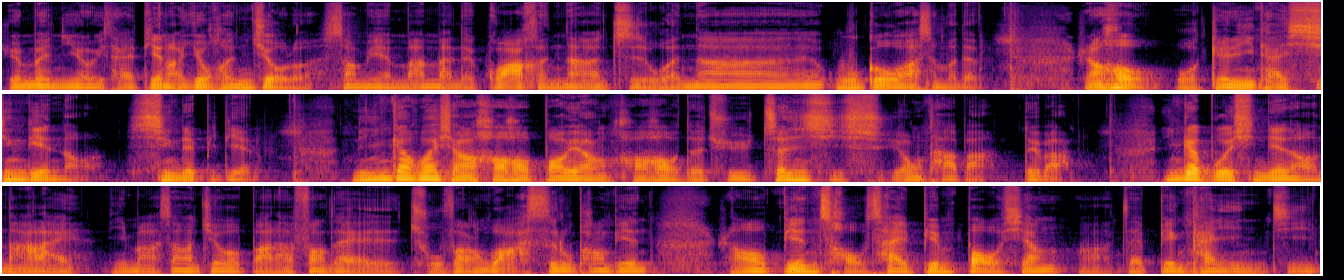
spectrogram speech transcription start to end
原本你有一台电脑用很久了，上面满满的刮痕啊、指纹啊、污垢啊什么的，然后我给你一台新电脑、新的笔电，你应该会想要好好保养、好好的去珍惜使用它吧，对吧？应该不会新电脑拿来，你马上就把它放在厨房瓦斯炉旁边，然后边炒菜边爆香啊，再边看影集，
